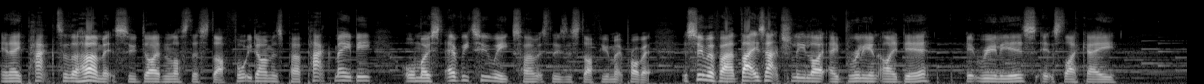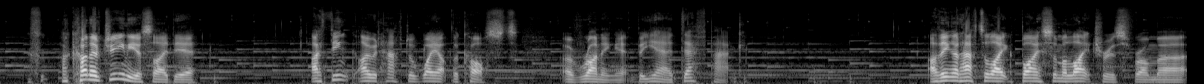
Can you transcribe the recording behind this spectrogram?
in a pack to the hermits who died and lost their stuff. 40 diamonds per pack, maybe. Almost every two weeks, hermits lose their stuff. You make profit. Assume that that is actually like a brilliant idea. It really is. It's like a a kind of genius idea. I think I would have to weigh up the costs of running it, but yeah, Death Pack. I think I'd have to like buy some elytras from uh,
